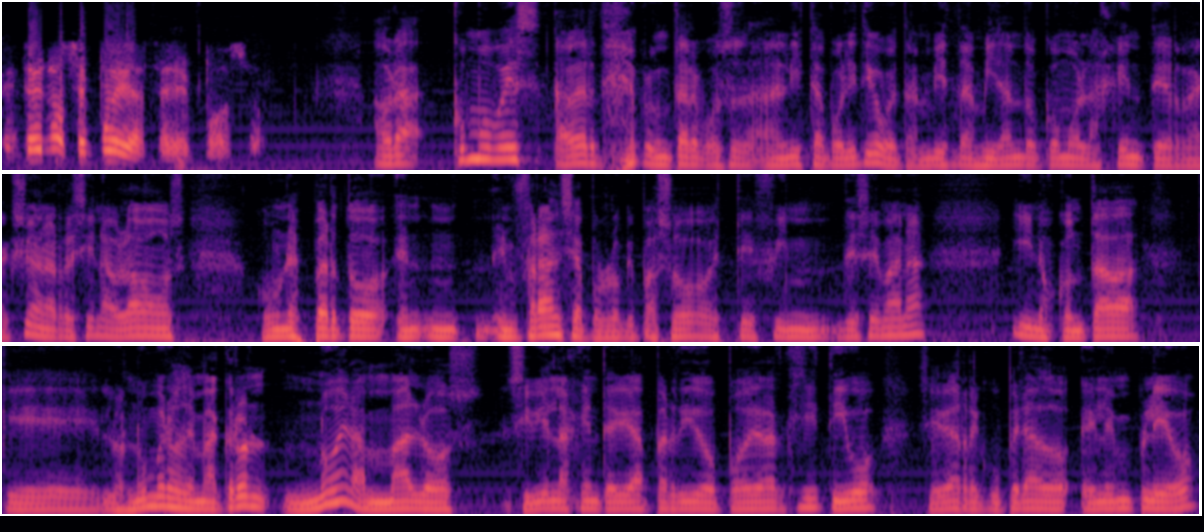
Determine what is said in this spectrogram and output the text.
Entonces no se puede hacer el pozo. Ahora, ¿cómo ves? A ver, te voy a preguntar, vos sos analista político, porque también estás mirando cómo la gente reacciona. Recién hablábamos con un experto en, en Francia por lo que pasó este fin de semana y nos contaba que los números de Macron no eran malos, si bien la gente había perdido poder adquisitivo, se había recuperado el empleo,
